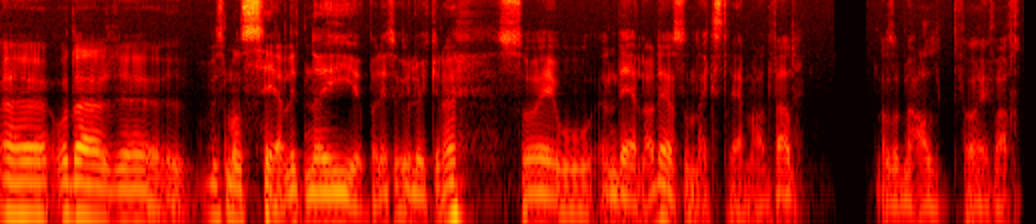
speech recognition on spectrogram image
øh, og der, uh, hvis man ser litt nøye på disse ulykkene, så er jo en del av det sånn ekstrem atferd. Altså med altfor høy fart,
